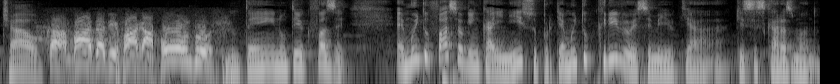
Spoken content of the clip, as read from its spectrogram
Tchau. Cambada de vagabundos! Não tem, não tem o que fazer. É muito fácil alguém cair nisso, porque é muito crível esse e-mail que, a, que esses caras mandam.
